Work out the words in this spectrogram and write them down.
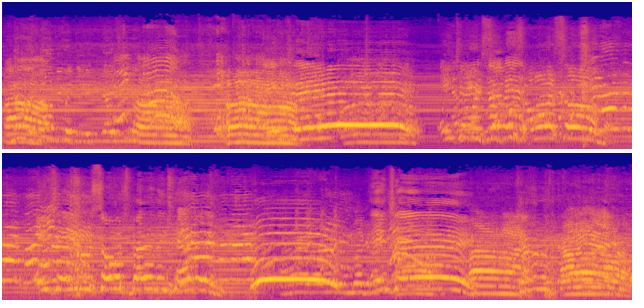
good, dude. Good Thank shit. you. AJ! AJ, That that was was awesome! AJ, you were so much better than Kevin! Woo! AJ! Ah. Kevin was bad!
